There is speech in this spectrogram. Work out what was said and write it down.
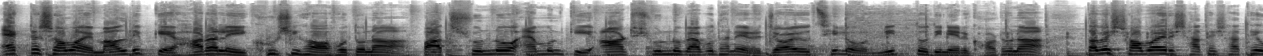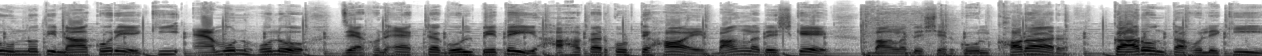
একটা সময় মালদ্বীপকে হারালেই খুশি হওয়া হতো না। পাঁচ শূন্য এমনকি আট শূন্য ব্যবধানের জয়ও ছিল নিত্যদিনের ঘটনা। তবে সময়ের সাথে সাথে উন্নতি না করে কি এমন হলো যে এখন একটা গোল পেতেই হাহাকার করতে হয় বাংলাদেশকে? বাংলাদেশের গোল খরার কারণ তাহলে কি?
